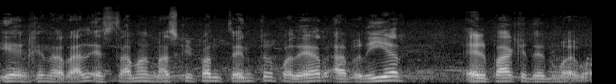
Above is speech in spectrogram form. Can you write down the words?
y en general estamos más que contentos poder abrir el parque de nuevo.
